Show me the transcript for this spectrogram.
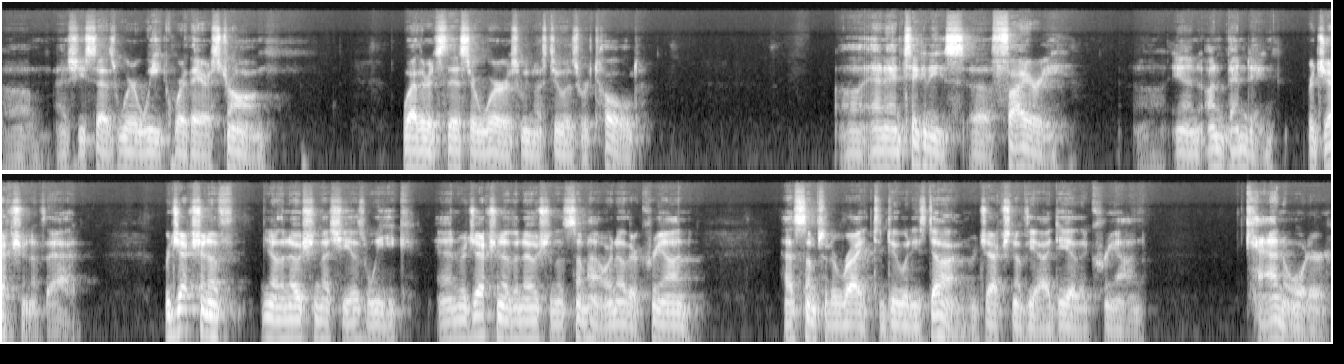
Um, as she says, we're weak where they are strong. Whether it's this or worse, we must do as we're told. Uh, and Antigone's uh, fiery uh, and unbending rejection of that, rejection of you know the notion that she is weak, and rejection of the notion that somehow or another Creon has some sort of right to do what he's done, rejection of the idea that Creon can order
